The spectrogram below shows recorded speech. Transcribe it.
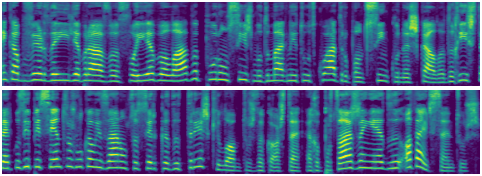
em Cabo Verde, a Ilha Brava foi abalada por um sismo de magnitude 4.5 na escala de Richter. Os epicentros localizaram-se a cerca de 3 km da costa. A reportagem é de Odeir Santos.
